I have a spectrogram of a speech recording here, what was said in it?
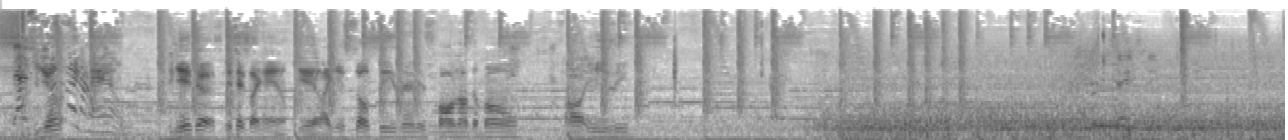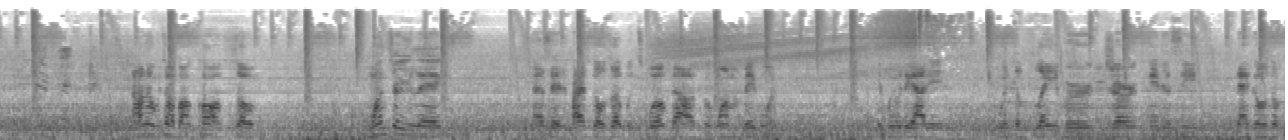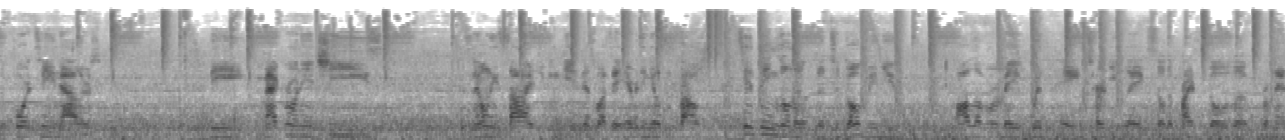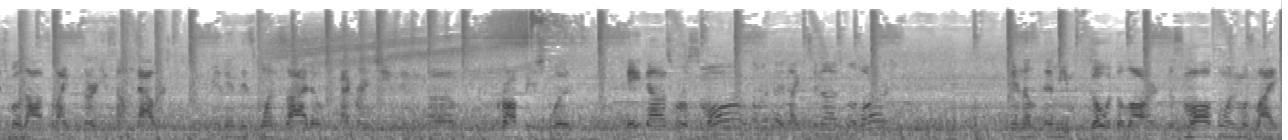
It tastes yeah. like ham. Yeah, it does. It tastes like ham. Yeah, like it's so seasoned. It's falling off the bone. All easy. I know we talk about cost. So one turkey leg, as I said, the price goes up with twelve dollars for one big one. If we would have got it with the flavor jerk Hennessy, that goes up to fourteen dollars. The macaroni and cheese is the only size you can get. That's why I say everything else is about ten things on the, the to-go menu. All of them are made with a turkey leg, so the price goes up from that twelve dollars to like thirty something dollars. And then this one side of macaroni and cheese um, crawfish was eight dollars for a small, something like like ten dollars for a large. And the, I mean, go with the large. The small one was like,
